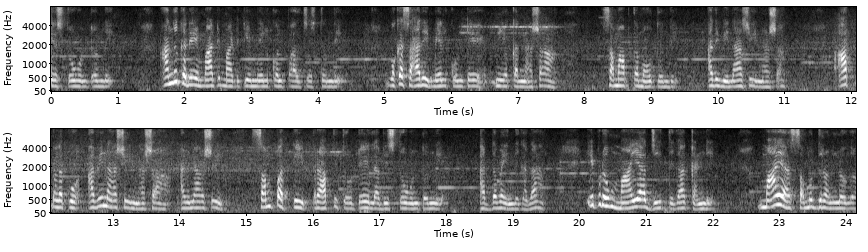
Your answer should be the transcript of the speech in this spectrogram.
చేస్తూ ఉంటుంది. అందుకనే మాటి మాటికి మేలుకొల్పాల్సి వస్తుంది. ఒకసారి మేల్కొంటే మీ యొక్క నష సమాప్తమవుతుంది. అది వినాశీ నష ఆత్మలకు అవినాశి నష అవినాశి సంపత్తి ప్రాప్తితోటే లభిస్తూ ఉంటుంది. అర్థమైంది కదా? ఇప్పుడు మాయా జీత్గా కండి. మాయ సముద్రంలో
